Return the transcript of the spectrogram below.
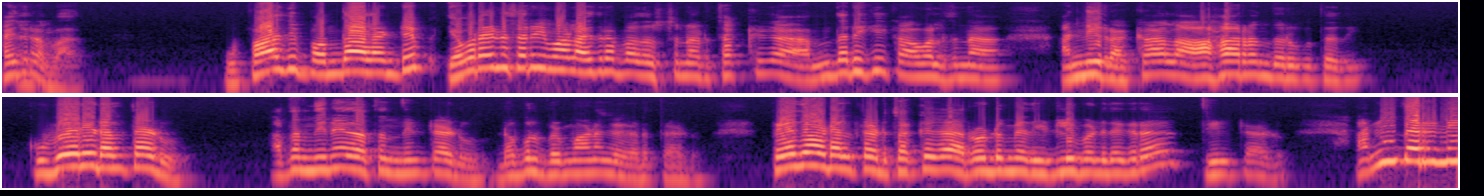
హైదరాబాద్. ఉపాధి పొందాలంటే ఎవరైనా సరే ఇవాళ హైదరాబాద్ వస్తున్నారు. చక్కగా అందరికీ కావాల్సిన అన్ని రకాల ఆహారం దొరుకుతుంది. కుబేరుడు వెళ్తాడు. అతను తినేది అతను తింటాడు. డబ్బులు బ్రహ్మాండంగా కడతాడు. పేదవాడు వెళ్తాడు. చక్కగా రోడ్డు మీద ఇడ్లీ బండి దగ్గర తింటాడు. అందరినీ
